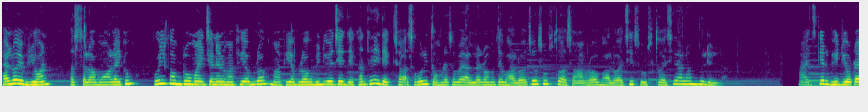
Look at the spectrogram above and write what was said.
হ্যালো এভরিওয়ান, আসসালামু আলাইকুম। Welcome to my channel mafia vlog mafia vlog video যে যেখান থেকেই দেখছ, আশা করি তোমরা সবাই আল্লাহর রহমতে ভালো আছো, সুস্থ আছো। আমরাও ভালো আছি, সুস্থ আছি, আলহামদুলিল্লাহ। আজকের ভিডিওটা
